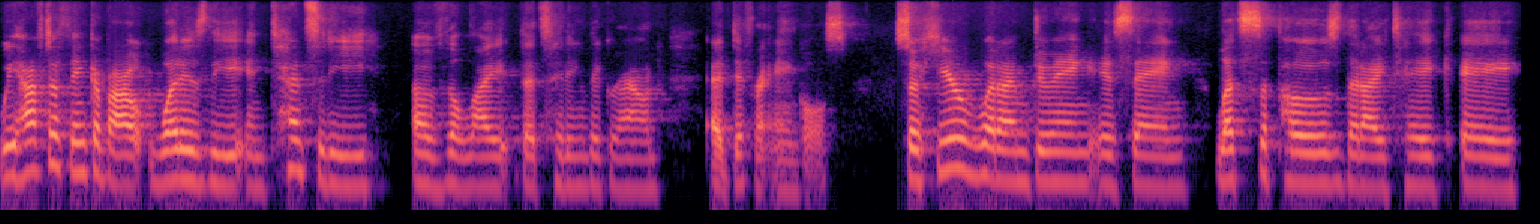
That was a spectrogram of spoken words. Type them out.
We have to think about what is the intensity of the light that's hitting the ground at different angles. So here what I'm doing is saying, let's suppose that I take a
